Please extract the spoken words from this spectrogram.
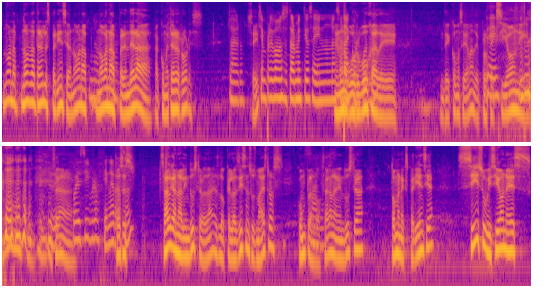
no van, a, no van a tener la experiencia, no van a, no, van a aprender a, cometer errores. Claro. Siempre vamos a estar metidos ahí en una, en una burbuja de de ¿cómo se llama? De protección y, Pues sí, bro. Tiene razón. Entonces, salgan a la industria, ¿verdad? Es lo que les dicen sus maestros, cúmplanlo, salgan, a la industria, tomen experiencia. Si su visión es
